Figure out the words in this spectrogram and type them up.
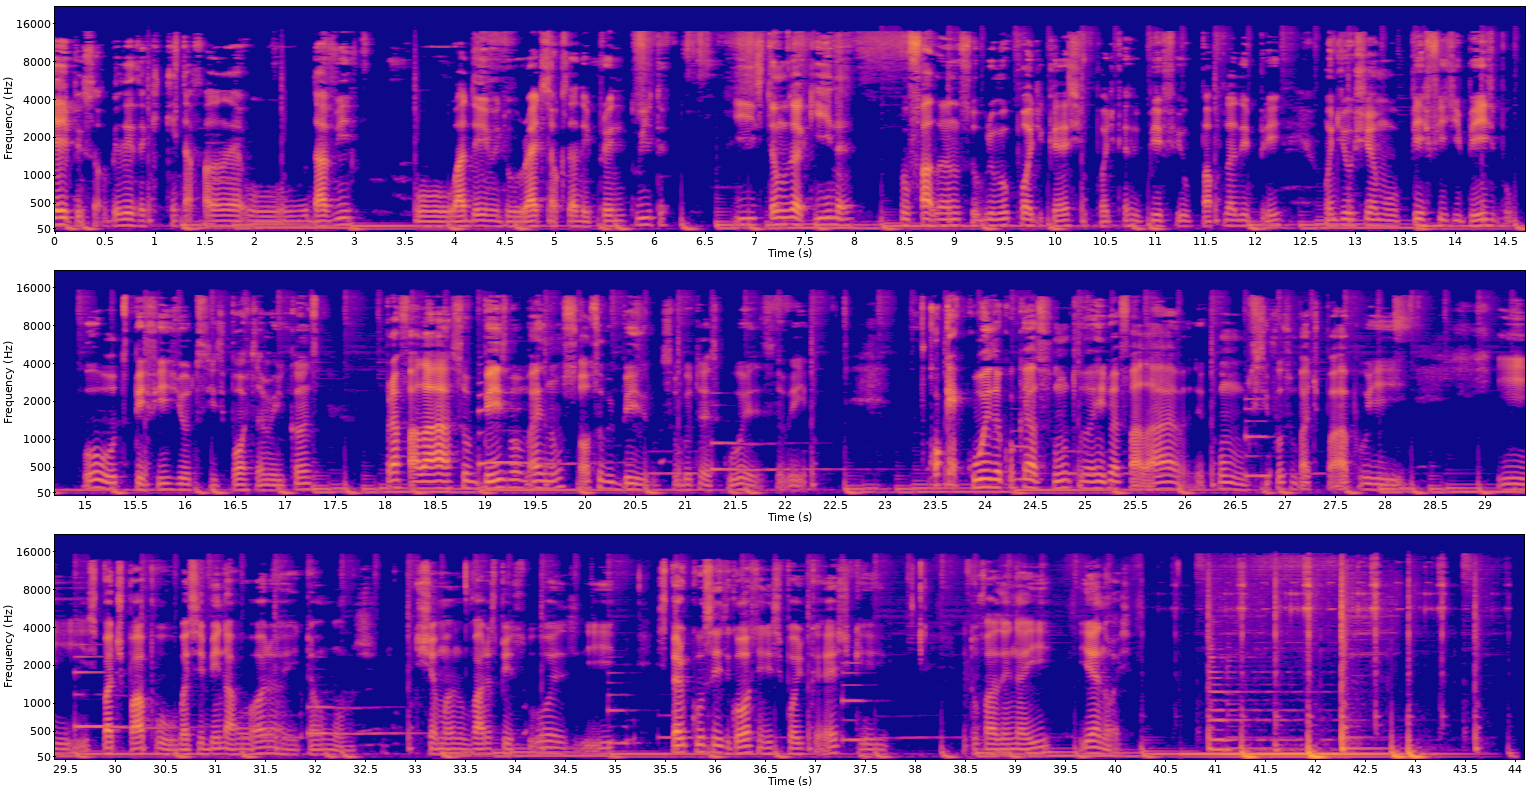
E aí pessoal, beleza? Aqui quem tá falando é o Davi, o ADM do Red Sox da Depre no Twitter. E estamos aqui, né? falando sobre o meu podcast, o podcast do perfil Papo da Depre, onde eu chamo perfis de beisebol ou outros perfis de outros esportes americanos para falar sobre beisebol, mas não só sobre beisebol, sobre outras coisas, sobre qualquer coisa, qualquer assunto a gente vai falar como se fosse um bate-papo e e esse bate-papo vai ser bem da hora, então chamando várias pessoas e espero que vocês gostem desse podcast que eu tô fazendo aí e é nóis.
